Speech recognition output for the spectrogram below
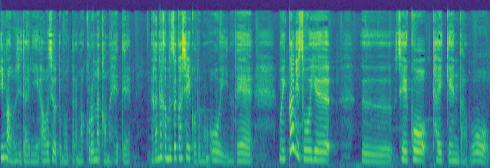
今の時代に合わせようと思ったら、まあ、コロナ禍も経てなかなか難しいことも多いのでもういかにそういう成功体験談を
